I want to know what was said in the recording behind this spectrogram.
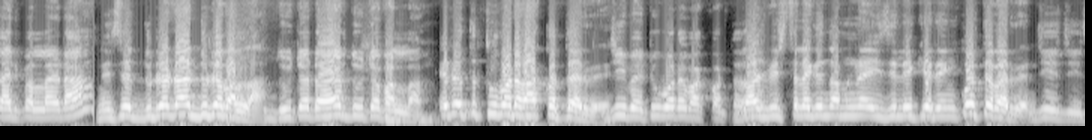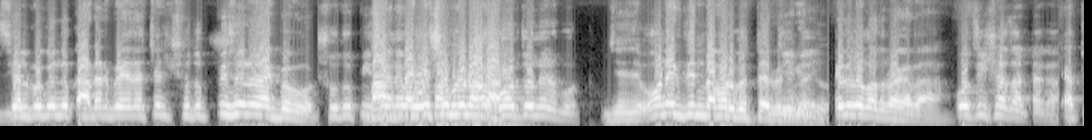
চার পাল্লা এটা। নিচে দুটো টায়ার দুটো পাল্লা? দুইটা ডয়ার দুইটা পাল্লা। এটা তো টু পার্টে ভাগ করতে পারবে। জি ভাই টু বারে ভাগ করতে হবে। দশ বিশ তলা কিন্তু আপনারা ইজিলি কেরিং করতে পারবেন। জি জি জি। সেলফও কিন্তু কাটার পেয়ে যাচ্ছেন শুধু পিছনে রাখবে বোর্ড শুধু পিছনে বোর্ড সম্পূর্ণ থাকবে না, কাঠ। গর্জনের বোর্ড জি জি অনেকদিন ব্যবহার করতে পারবেন কিন্তু। এগুলো কত টাকা ভাই পঁচিশ হাজার টাকা। এত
